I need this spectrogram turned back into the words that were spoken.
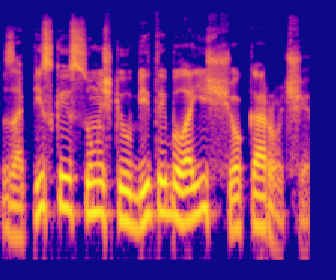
Записка из сумочки убитой была еще короче.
